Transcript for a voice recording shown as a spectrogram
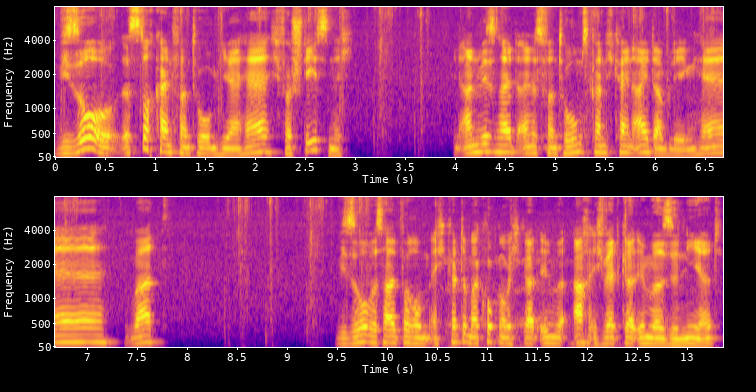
Wieso? Das ist doch kein Phantom hier. Hä? Ich versteh's nicht. In Anwesenheit eines Phantoms kann ich keinen Eid ablegen. Hä? Was? Wieso? Weshalb? Warum? Ich könnte mal gucken, ob ich gerade... Ach, ich werde gerade invasioniert.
